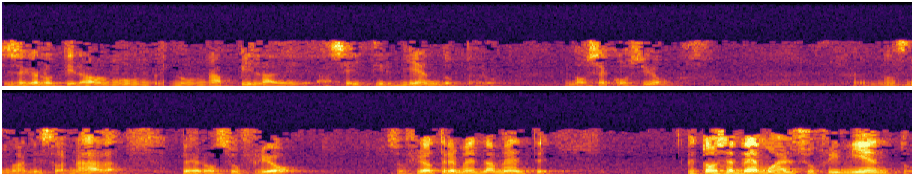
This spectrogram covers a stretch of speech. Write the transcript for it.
Dice que lo tiraron en, una pila de aceite hirviendo, pero no se coció, no, no le hizo nada, pero sufrió, sufrió tremendamente. Entonces vemos el sufrimiento.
